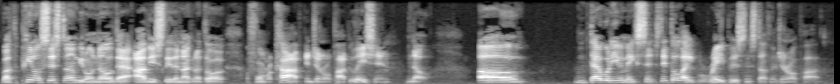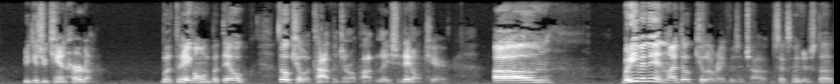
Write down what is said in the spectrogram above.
about the penal system, you don't know that obviously they're not gonna throw a former cop in general population. No. Um that wouldn't even make sense. They throw like rapists and stuff in general pop because you can't hurt them. But they going but they'll they'll kill a cop in general population. They don't care. Um, but even then, like they'll kill a rapist and child sex offender stuff.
